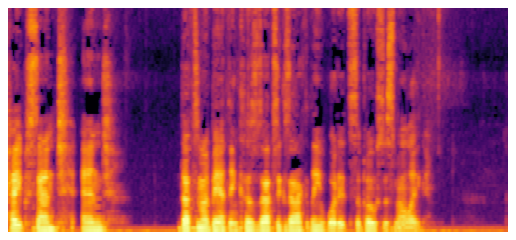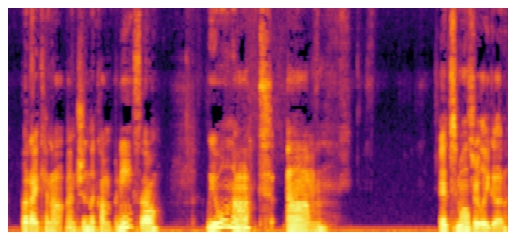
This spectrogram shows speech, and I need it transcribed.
type scent and that's not a bad thing because that's exactly what it's supposed to smell like. But I cannot mention the company so we will not um it smells really good.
